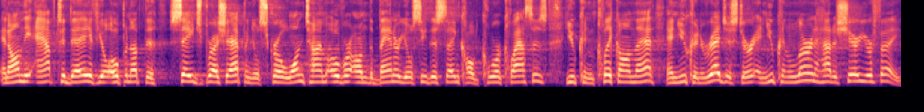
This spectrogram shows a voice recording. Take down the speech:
And on the app today, if you'll open up the Sagebrush app and you'll scroll one time over on the banner, you'll see this thing called Core Classes. You can click on that and you can register and you can learn how to share your faith.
